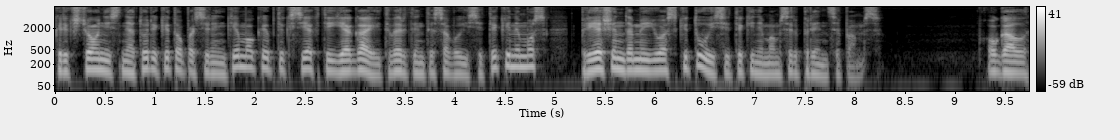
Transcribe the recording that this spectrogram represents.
krikščionys neturi kito pasirinkimo, kaip tik siekti jėga įtvirtinti savo įsitikinimus, priešindami juos kitų įsitikinimams ir principams. O gal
